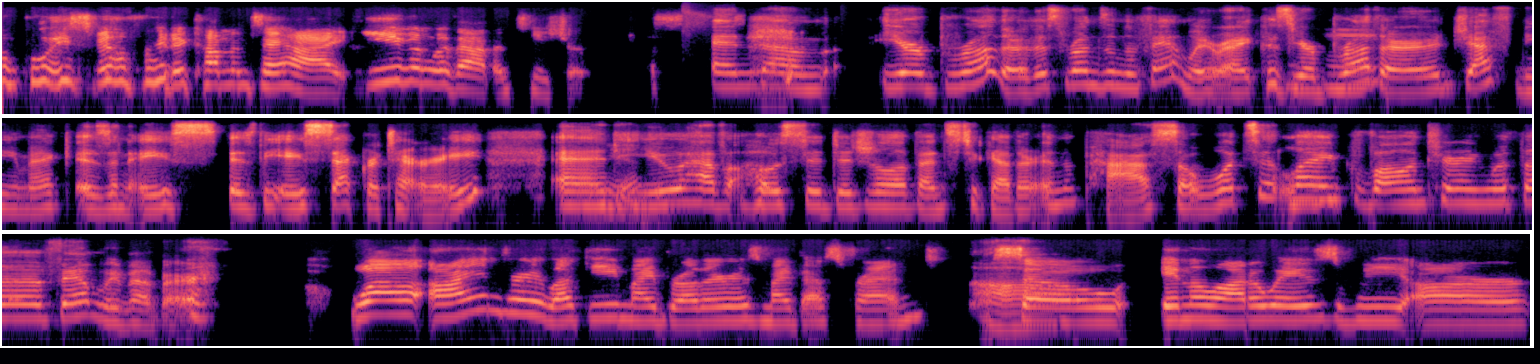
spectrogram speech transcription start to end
please feel free to come and say hi, even without a t-shirt. And um, your brother, this runs in the family, right? Because your mm-hmm. brother, Jeff Niemiec, is an ACE, is the ACE secretary, and yeah. you have hosted digital events together in the past. So what's it mm-hmm. like volunteering with a family member? Well, I am very lucky. My brother is my best friend. Aww. So in a lot of ways, we are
